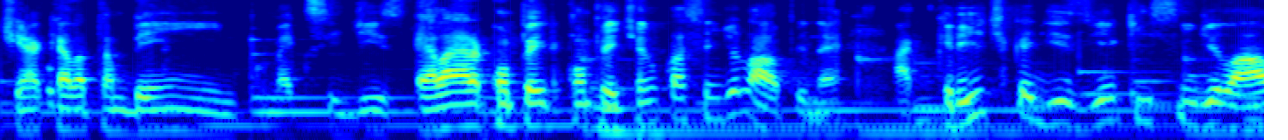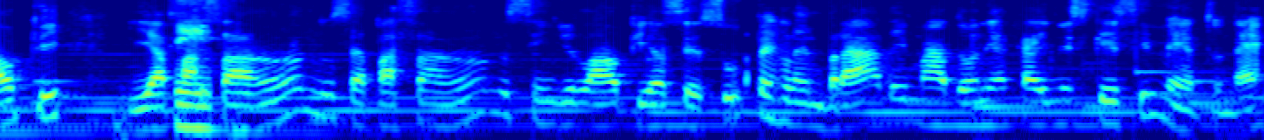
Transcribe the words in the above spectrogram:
tinha aquela também. Como é que se diz? Ela era competindo com a Cindy Lauper, né? A crítica dizia que Cindy Lauper ia Sim. passar anos, ia passar anos, Cindy Lauper ia ser super lembrada e Madonna ia cair no esquecimento, né?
